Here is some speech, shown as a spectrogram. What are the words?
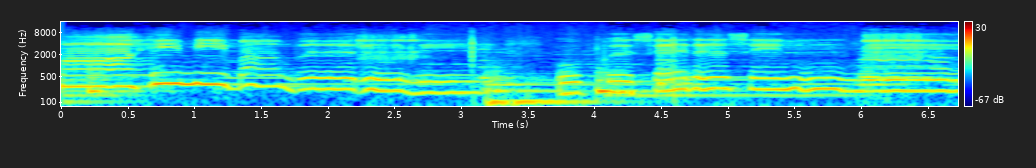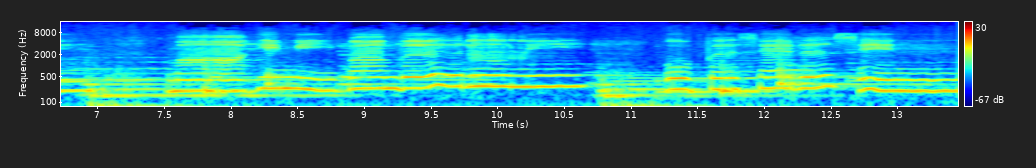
මාහිමි බඹරුනි ඔබ සැරසෙන්නේ මාහිමි බඹරුනි ඔබ සැරසෙන්නේ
